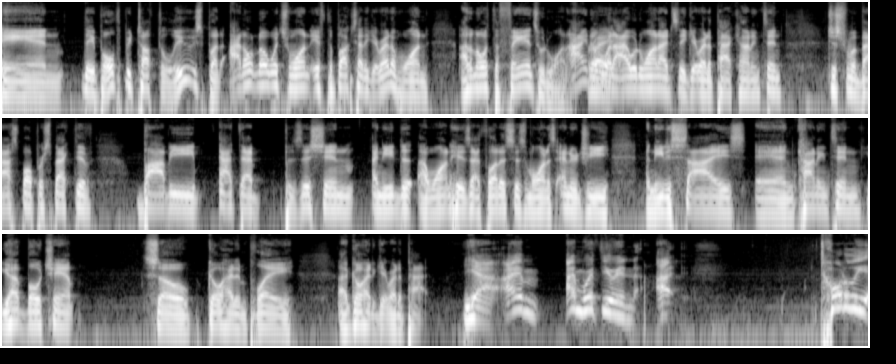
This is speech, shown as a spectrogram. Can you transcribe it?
and they both be tough to lose. But I don't know which one. If the Bucks had to get rid of one, I don't know what the fans would want. I know Right. what I would want. I'd say get rid of Pat Connaughton, just from a basketball perspective. Bobby at that position. I need to, I want his athleticism. I want his energy. I need his size. And Connaughton, you have Beauchamp, so go ahead and play. Uh, go ahead and get rid of Pat. yeah, I'm I'm with you, and I totally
